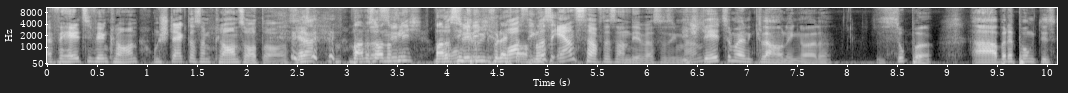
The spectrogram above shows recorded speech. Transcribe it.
Er verhält sich wie ein Clown und steigt aus einem Clownsauto aus. Ja, War das, auch noch ich, war das das Grün ich, vielleicht Du brauchst auch noch? irgendwas Ernsthaftes an dir, weißt du, was ich meine? ich stehe zu meinem Clowning, Alter. Das ist super. Aber der Punkt ist,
